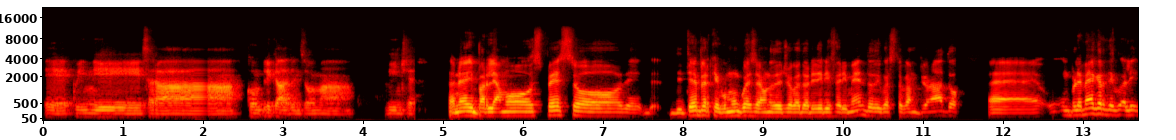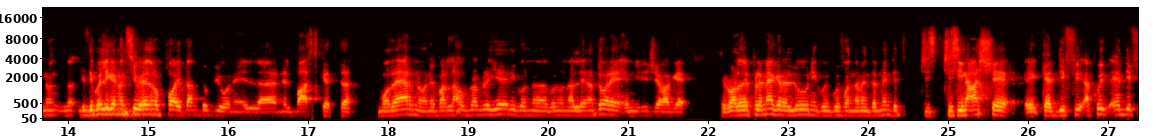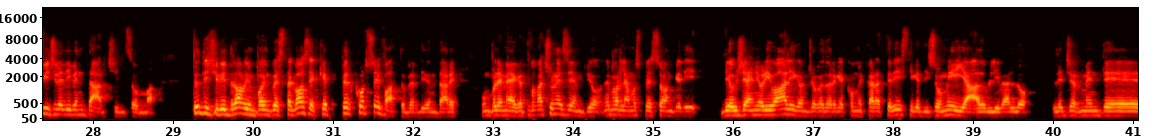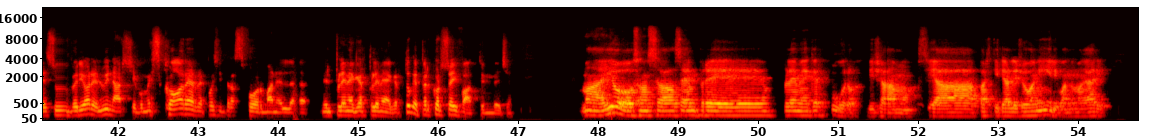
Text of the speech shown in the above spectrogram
e quindi sarà complicato insomma vincere. Noi parliamo spesso di, di, te perché comunque sei uno dei giocatori di riferimento di questo campionato, eh, un playmaker di quelli, non, di quelli, che non si vedono poi tanto più nel, nel basket moderno. Ne parlavo proprio ieri con, con, un allenatore e mi diceva che il ruolo del playmaker è l'unico in cui fondamentalmente ci, ci si nasce e che è, diffi- a cui è difficile diventarci, insomma. Tu ti ci ritrovi un po' in questa cosa e che percorso hai fatto per diventare un playmaker. Ti faccio un esempio, noi parliamo spesso anche di, di Eugenio Rivali, che è un giocatore che come caratteristiche ti somiglia ad un livello leggermente superiore, lui nasce come scorer e poi si trasforma nel, nel playmaker playmaker. Tu che percorso hai fatto invece? Ma io sono stato sempre playmaker puro, diciamo, sia a partire alle giovanili, quando magari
